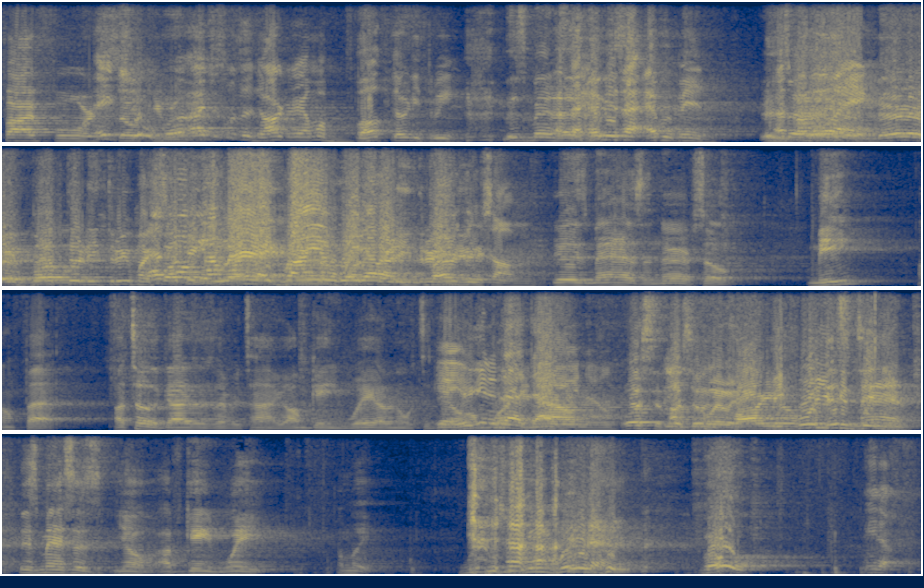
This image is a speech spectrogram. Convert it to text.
five four, Hey, chill, bro. wet. I just went to the doctor. I'm a buck 33. This man That's the heaviest I've ever been. That's man probably like. nerve, A buck 33. My That's fucking probably how much leg. like Brian weighed buck at like 33, or something. Yeah, this man has a nerve. So, me, I'm fat. I tell the guys this every time. Yo, I'm gaining weight. I don't know what to do. Yeah, you're I'm getting that working that way now. Listen, I'm listen, wait, wait. cardio. Before you this continue, man, this man says, "Yo, I've gained weight." I'm like, "Where did you gain weight at, bro? Mira.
